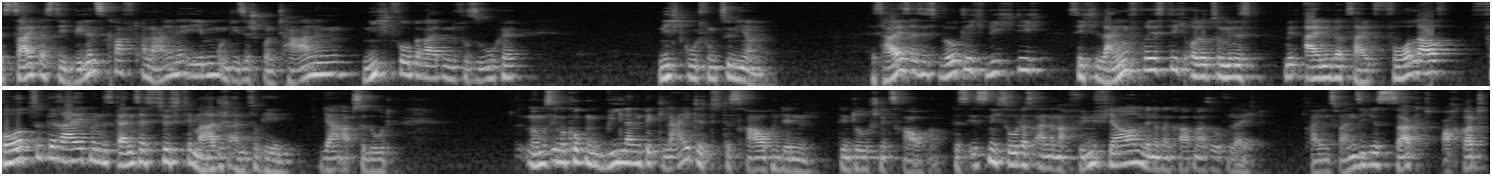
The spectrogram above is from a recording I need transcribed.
Das zeigt, dass die Willenskraft alleine eben und diese spontanen, nicht vorbereitenden Versuche nicht gut funktionieren. Das heißt, es ist wirklich wichtig, sich langfristig oder zumindest mit einiger Zeit Vorlauf vorzubereiten und das Ganze systematisch anzugehen. Ja, absolut man muss immer gucken, wie lange begleitet das Rauchen den, den Durchschnittsraucher. Das ist nicht so, dass einer nach fünf Jahren, wenn er dann gerade mal so vielleicht 23 ist, sagt, ach Gott,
